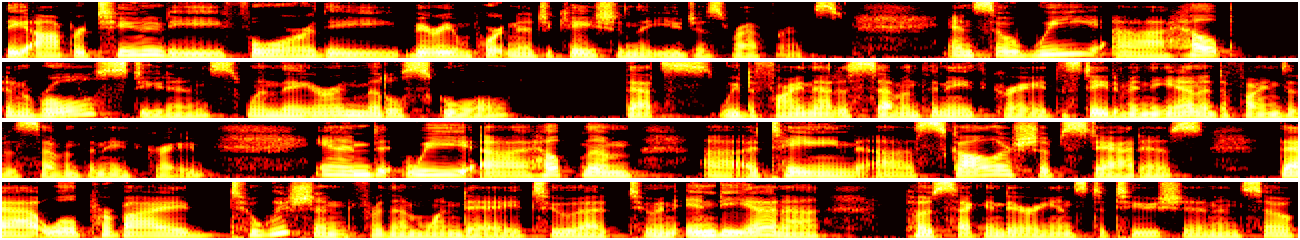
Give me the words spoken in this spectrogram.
the opportunity for the very important education that you just referenced. And so we uh, help enroll students when they are in middle school. That's, we define that as seventh and eighth grade. The state of Indiana defines it as seventh and eighth grade. And we uh, help them uh, attain uh, scholarship status that will provide tuition for them one day to, a, to an Indiana post-secondary institution. And so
